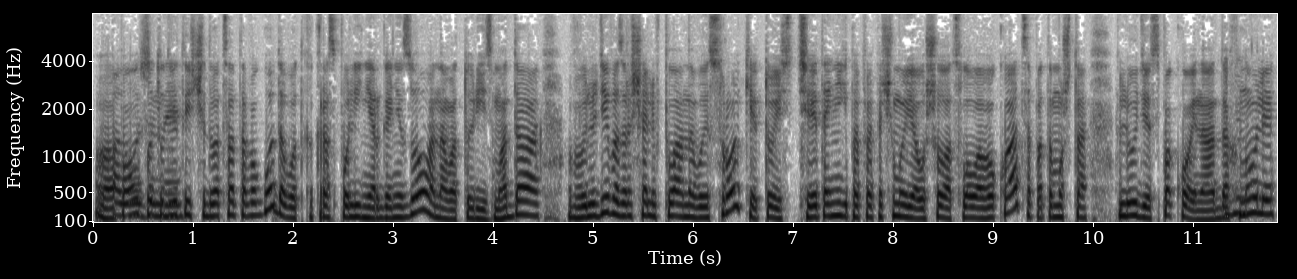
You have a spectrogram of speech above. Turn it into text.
Положенные. По опыту 2020 года, вот как раз по линии организованного туризма, да, людей возвращали в плановые сроки, то есть это не... Почему я ушел от слова эвакуация? Потому что люди спокойно отдохнули,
